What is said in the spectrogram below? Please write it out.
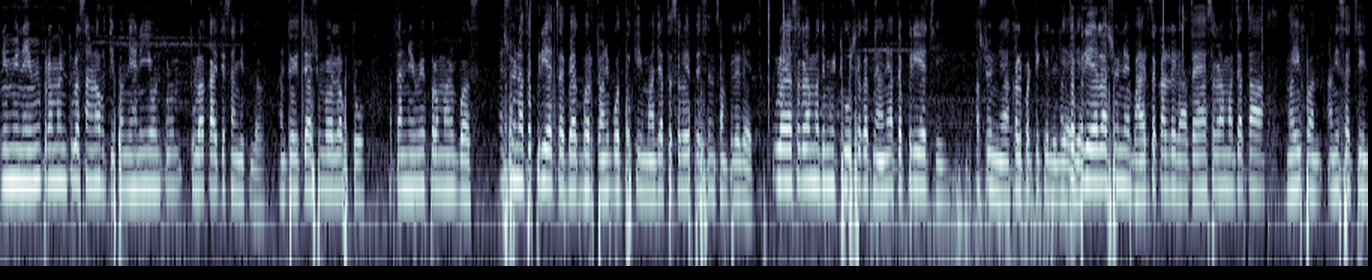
मी नेहमीप्रमाणे तुला सांगणार होती पण ह्याने येऊन तुला तुला काय ते सांगितलं? आणि तो इथे अश्विन बोलायला लागतो आता नेहमीप्रमाणे बस. अश्विन आता प्रियाचा बॅग भरतो आणि बोलतो की माझे आता सगळे पेशंट संपलेले आहेत. तुला या सगळ्यामध्ये मी ठेवू शकत नाही आणि आता प्रियाची अश्विनने अकलपट्टी केलेली आहे. प्रियाला अश्विनने बाहेरचं काढलेलं. आता ह्या सगळ्यामध्ये आता महिपन आणि सचिन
